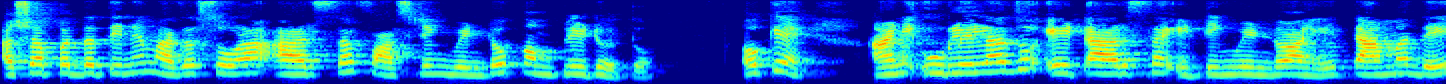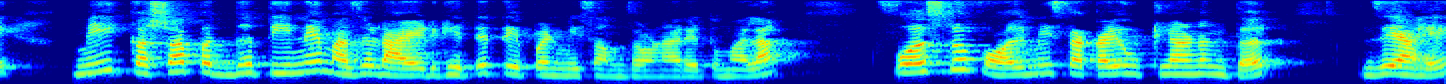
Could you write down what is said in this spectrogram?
अशा पद्धतीने माझा सोळा आवर्सचा फास्टिंग विंडो कंप्लीट होतो. ओके आणि उरलेला जो एट आवर्सचा इटिंग विंडो आहे त्यामध्ये मी कशा पद्धतीने माझं डाएट घेते ते पण मी समजावणार आहे तुम्हाला. फर्स्ट ऑफ ऑल मी सकाळी उठल्यानंतर जे आहे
